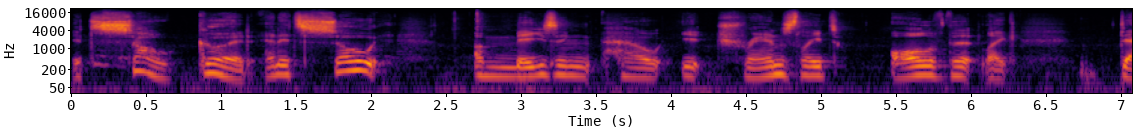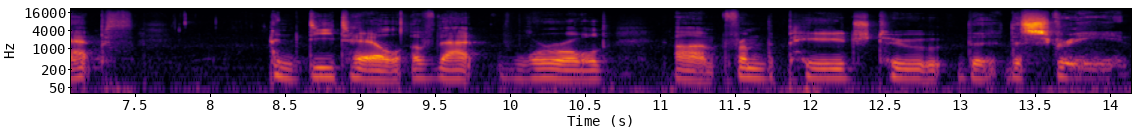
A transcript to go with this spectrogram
it's so good and it's so amazing how it translates all of the like depth and detail of that world um, from the page to the the screen,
